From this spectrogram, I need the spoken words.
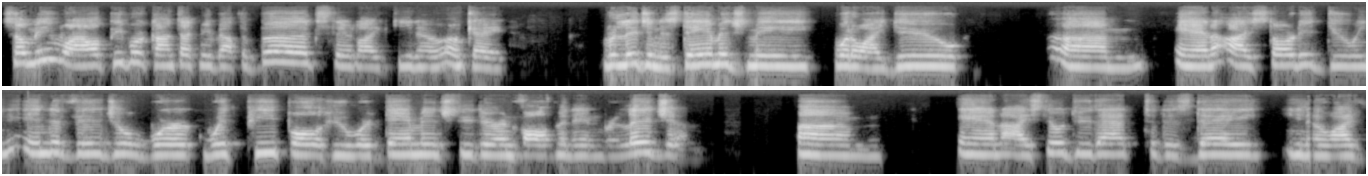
so meanwhile, people are contacting me about the books. They're like, you know, okay, religion has damaged me. What do I do? Um, and I started doing individual work with people who were damaged through their involvement in religion. Um, and I still do that to this day. You know, I've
